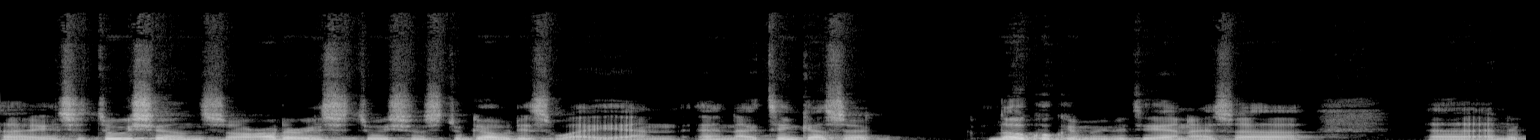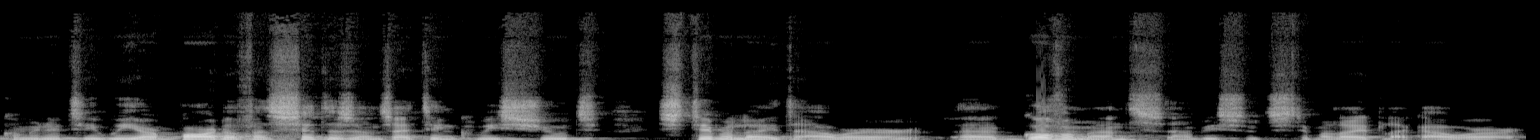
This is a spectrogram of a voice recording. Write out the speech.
uh, institutions or other institutions to go this way. And and I think as a local community and as a uh, and the community we are part of as citizens, I think we should stimulate our uh, governments and we should stimulate like our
